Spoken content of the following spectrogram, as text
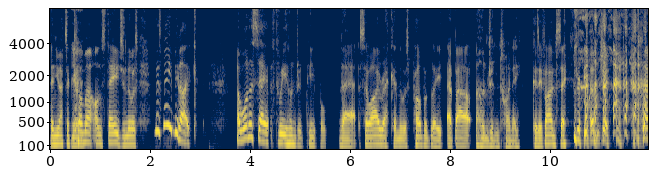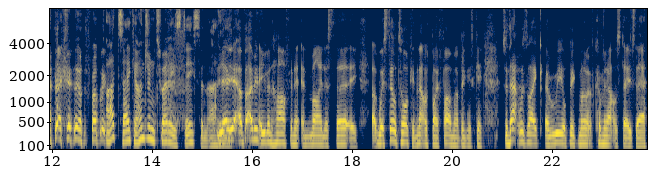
then you had to Yeah. come out on stage and there was there was maybe like i want to say 300 people there. So i reckon there was probably about 120 because if i'm saying 300 i reckon it was probably I'd take 120 is decent. I yeah, think. yeah, but I mean, even half in it and minus 30, uh, we're still talking. That was by far my biggest gig. So that was like a real big moment of coming out on stage there.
